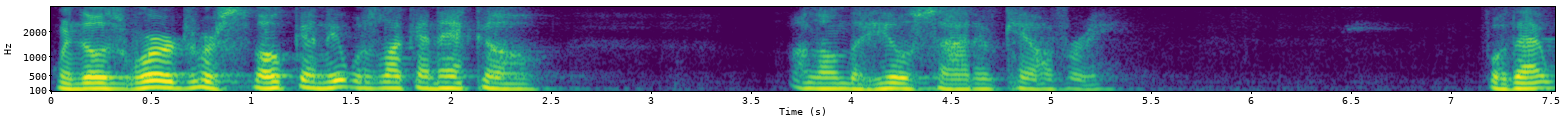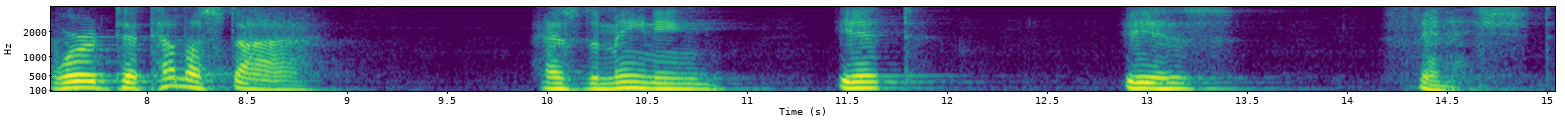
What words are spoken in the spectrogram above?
When those words were spoken, it was like an echo along the hillside of Calvary. For that word tetelestai has the meaning, it is finished.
